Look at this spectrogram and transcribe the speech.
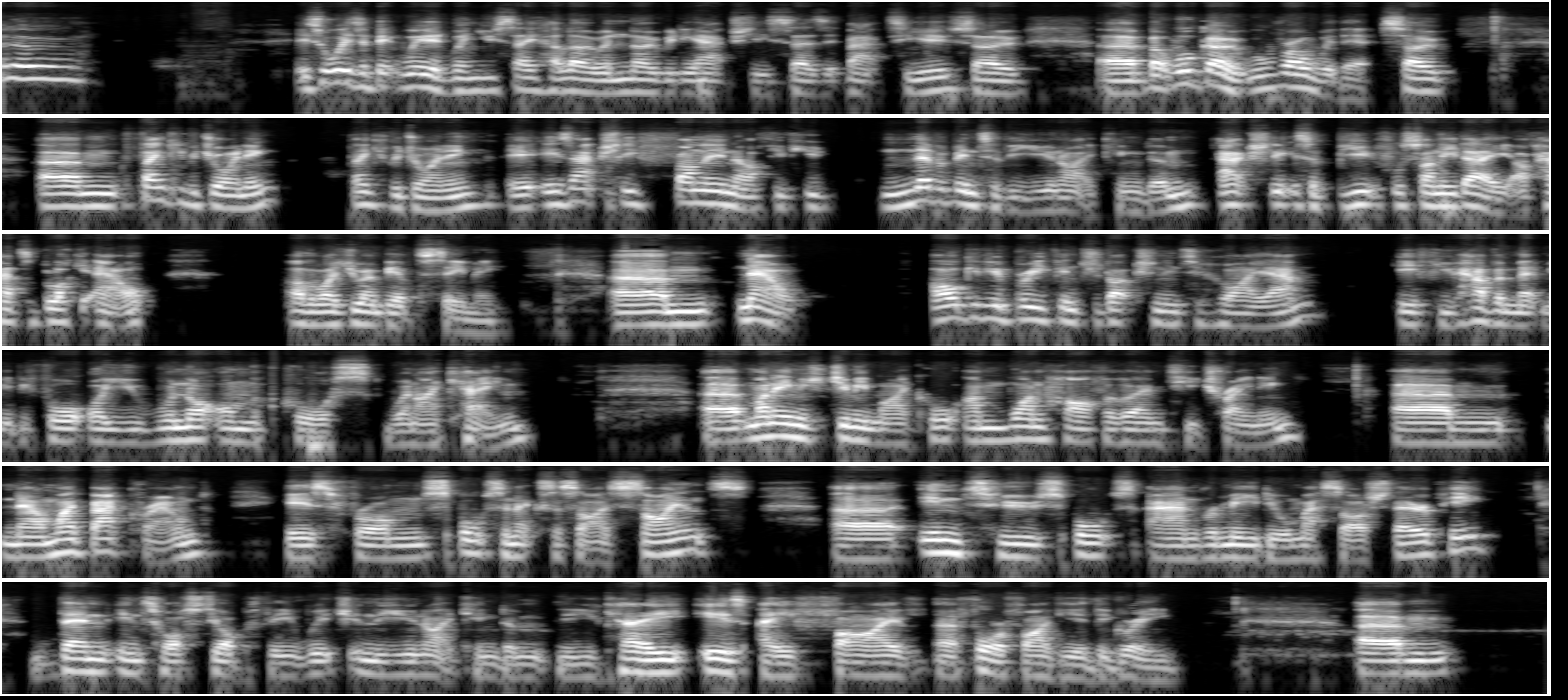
Hello. It's always a bit weird when you say hello and nobody actually says it back to you. So, uh, but we'll go, we'll roll with it. So, um, thank you for joining. Thank you for joining. It is actually fun enough if you've never been to the United Kingdom. Actually, it's a beautiful sunny day. I've had to block it out, otherwise, you won't be able to see me. Um, now, I'll give you a brief introduction into who I am if you haven't met me before or you were not on the course when I came. Uh, my name is Jimmy Michael. I'm one half of OMT training. Um, now, my background is from sports and exercise science uh, into sports and remedial massage therapy, then into osteopathy, which in the United Kingdom, the UK, is a five, uh, four or five year degree. Um,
